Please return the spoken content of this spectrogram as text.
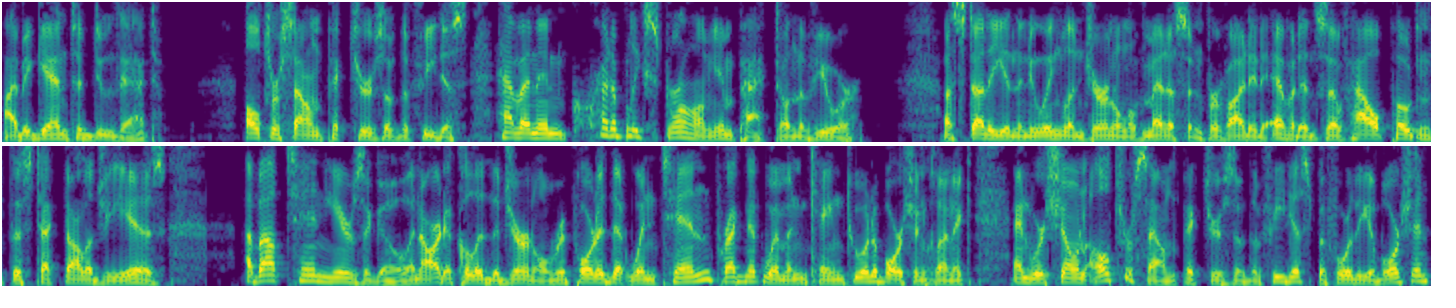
I began to do that. Ultrasound pictures of the fetus have an incredibly strong impact on the viewer. A study in the New England Journal of Medicine provided evidence of how potent this technology is. About 10 years ago, an article in the journal reported that when 10 pregnant women came to an abortion clinic and were shown ultrasound pictures of the fetus before the abortion,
